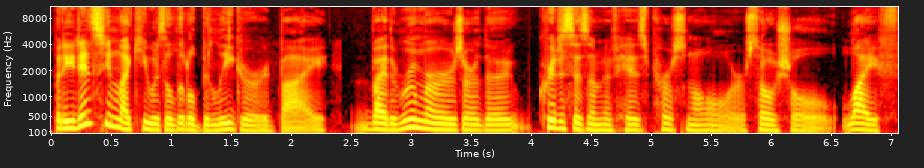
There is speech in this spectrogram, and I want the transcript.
but he did seem like he was a little beleaguered by by the rumors or the criticism of his personal or social life.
